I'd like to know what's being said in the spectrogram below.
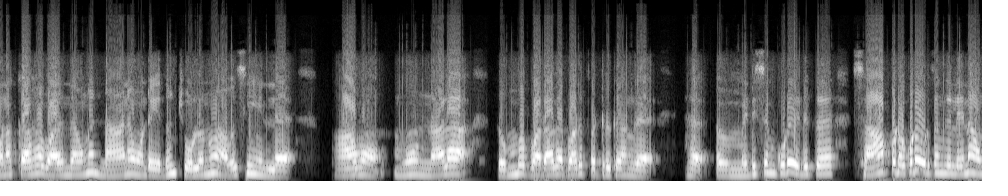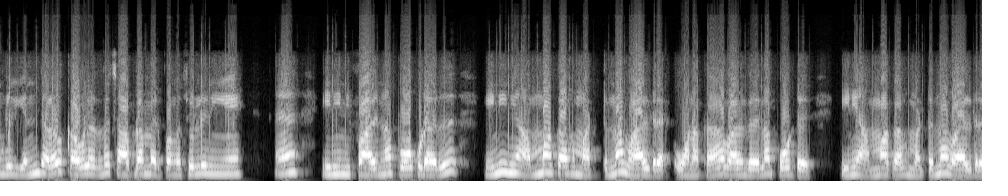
உனக்காக வாழ்ந்தவங்க நானே உன்ட்ட எதுவும் சொல்லணும் அவசியம் இல்ல. பாவம் மூணு நாளா ரொம்ப படாத பாடு பட்டிருக்காங்க. மெடிசன் கூட எடுக்க சாப்பிட கூட ஒருத்தங்க இல்லைன்னா அவங்களுக்கு எந்த அளவு கவலை இருந்தா சாப்பிடாம இருப்பாங்க. சொல்லு நீயே. இனி நீ பாதினா போக கூடாது இனி நீ அம்மாக்காக மட்டும்தான் வாழ்ற. உனக்காக வாழ்ந்ததெல்லாம் போட்டு இனி அம்மாக்காக மட்டும்தான் வாழ்ற.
